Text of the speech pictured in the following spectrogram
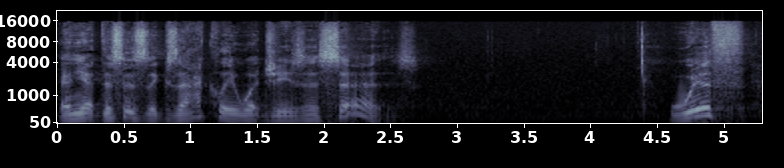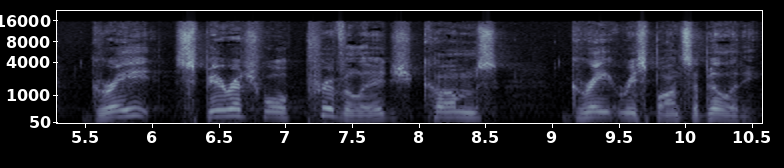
And yet, this is exactly what Jesus says. With great spiritual privilege comes great responsibility.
